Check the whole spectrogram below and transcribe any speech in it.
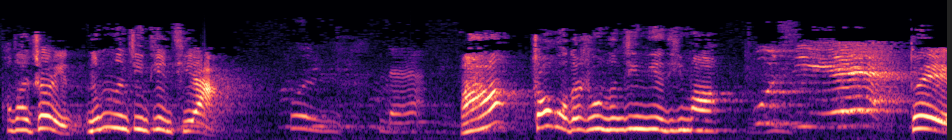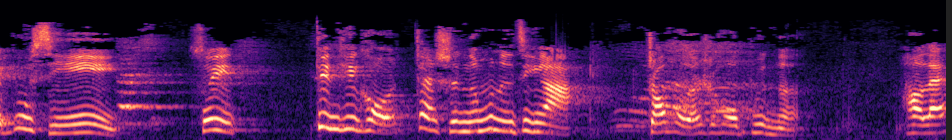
放在这里，能不能进电梯啊？不能。啊？着火的时候能进电梯吗？不行。对，不行。所以，电梯口暂时能不能进啊？着火的时候不能。好嘞，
